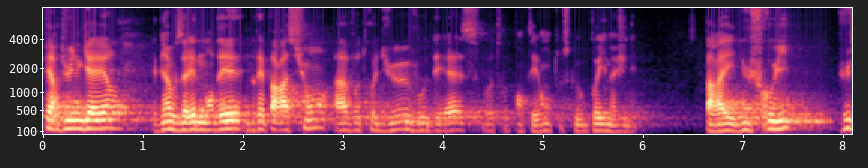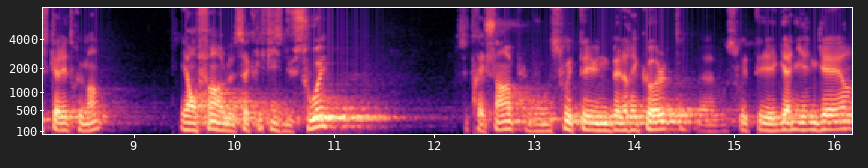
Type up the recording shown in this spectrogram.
perdu une guerre, eh bien, vous allez demander une réparation à votre Dieu, vos déesses, votre panthéon, tout ce que vous pouvez imaginer. Pareil, du fruit jusqu'à l'être humain. Et enfin, le sacrifice du souhait. C'est très simple, vous souhaitez une belle récolte, euh, vous souhaitez gagner une guerre,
